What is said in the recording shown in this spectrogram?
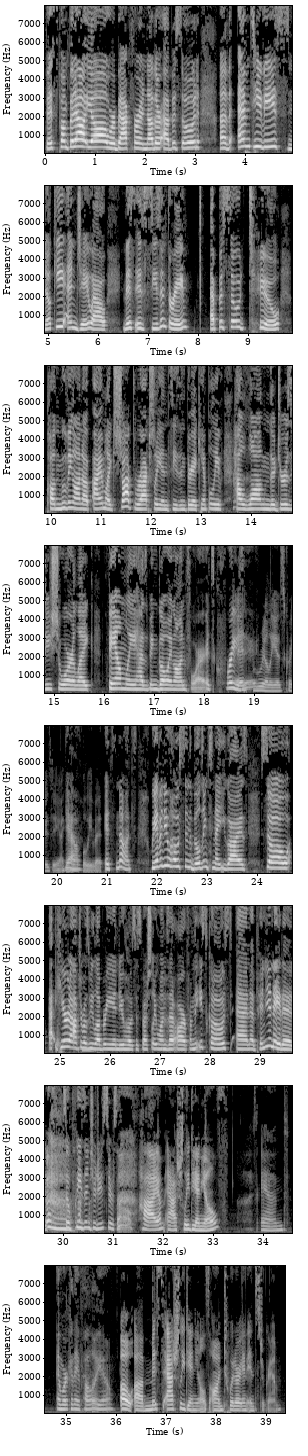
Fist pump it out, y'all. We're back for another episode of MTV's Snooki and JWoww. This is season three, episode two, called Moving On Up. I am like shocked we're actually in season three. I can't believe how long the Jersey Shore like family has been going on for. It's crazy. It really is crazy. I Yeah. cannot believe it. It's nuts. We have a new host in the building tonight, you guys. So uh, here at AfterBuzz, we love bringing in new hosts, especially ones that are from the East Coast and opinionated. so please introduce yourself. Hi, I'm Ashley Daniels. And And where can they follow you? oh, uh, Miss Ashley Daniels on Twitter and Instagram.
